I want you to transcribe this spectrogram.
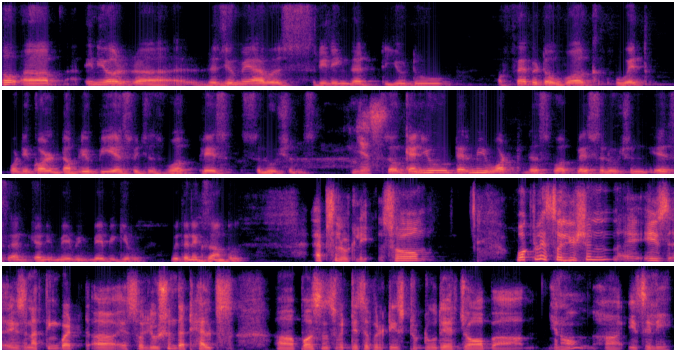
So, uh, in your uh, resume, I was reading that you do a fair bit of work with what you call WPS, which is Workplace Solutions. Yes. So, can you tell me what this workplace solution is, and can you maybe maybe give with an example? Absolutely. So, workplace solution is is nothing but uh, a solution that helps uh, persons with disabilities to do their job, uh, you know, uh, easily.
